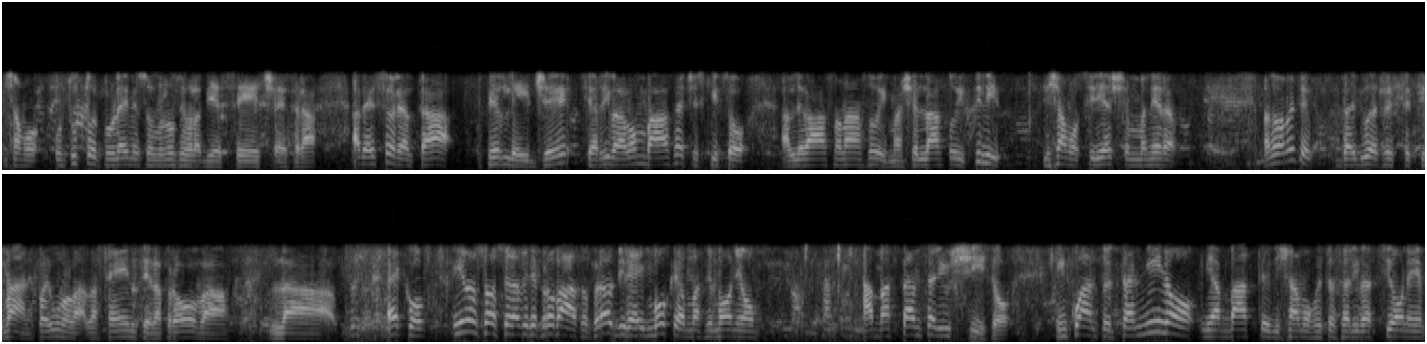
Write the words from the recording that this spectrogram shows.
diciamo, con tutto il problema che sono venuti con la BSE, eccetera, adesso in realtà per legge si arriva alla lombata e c'è scritto allevato, naso, macellato, quindi diciamo si riesce in maniera ma normalmente dai due a tre settimane, poi uno la, la, sente, la prova, la... Ecco, io non so se l'avete provato, però direi in bocca è un matrimonio abbastanza riuscito, in quanto il tannino mi abbatte diciamo, questa salivazione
